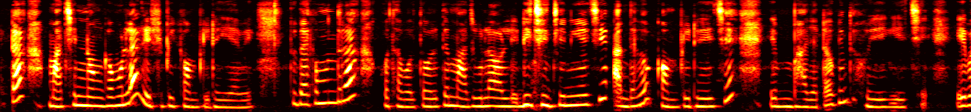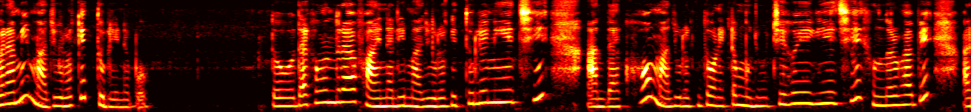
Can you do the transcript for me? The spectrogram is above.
একটা মাছের লঙ্কা মূলা রেসিপি কমপ্লিট হয়ে যাবে। তো দেখো বন্ধুরা, কথা বলতে বলতে মাছগুলো অলরেডি ছিঁচে নিয়েছি আর দেখো কমপ্লিট হয়েছে। ভাজাটাও কিন্তু হয়ে গিয়েছে। এবার আমি মাছগুলোকে তুলে নেব। তো দেখো বন্ধুরা ফাইনালি মাছগুলোকে তুলে নিয়েছি। আর দেখো, মাছগুলো কিন্তু অনেকটা মুচমুচে হয়ে গিয়েছে সুন্দরভাবে। আর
